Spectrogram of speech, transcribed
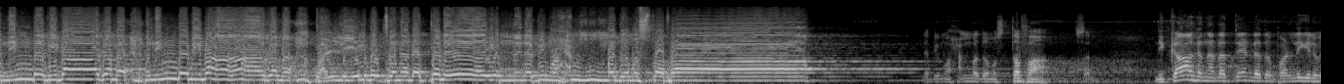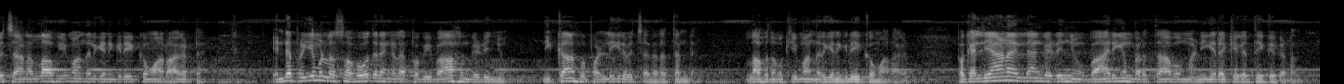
നിന്റെ വിവാഹം നിന്റെ വിവാഹം പള്ളിയിൽ വെച്ച് നടത്തണേ എന്ന് നബി മുഹമ്മദ് മുസ്തഫ. നബി മുഹമ്മദ് മുസ്തഫ നിക്കാഹ് നടത്തേണ്ടത് പള്ളിയിൽ വെച്ചാണ്. അള്ളാഹു ഈമാൻ നൽകി അനുഗ്രഹിക്കുമാറാകട്ടെ. എന്റെ പ്രിയമുള്ള സഹോദരങ്ങൾ അപ്പോൾ വിവാഹം കഴിഞ്ഞു. നിക്കാഹ് പള്ളിയിൽ വെച്ച് നിരത്തണ്ട് അള്ളാഹു നമുക്ക് ഈമാൻ നൽകി അനുഗ്രഹിക്കുമാറാകട്ടെ. അപ്പൊ കല്യാണം എല്ലാം കഴിഞ്ഞു. ഭാര്യയും ഭർത്താവും മണിയറയ്ക്കകത്തേക്ക് കിടന്നു.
